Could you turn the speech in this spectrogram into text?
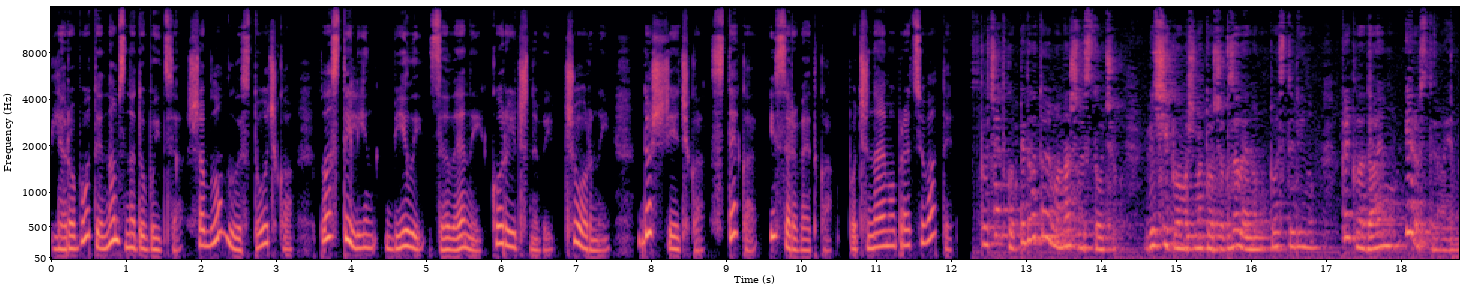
Для роботи нам знадобиться шаблон листочка, пластилін білий, зелений, коричневий, чорний, дощечка, стека і серветка. Починаємо працювати? Спочатку підготуємо наш листочок, відщіпуємо шматочок зеленого пластиліну, прикладаємо і розтираємо.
